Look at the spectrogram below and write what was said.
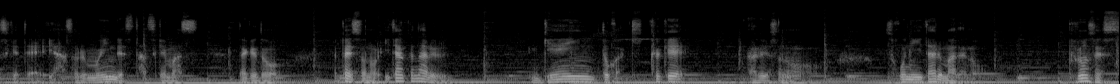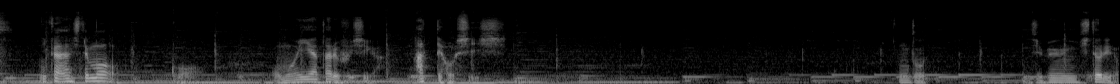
助けていやそれもいいんです助けます。だけどやっぱりその痛くなる原因とかきっかけあるいはそのそこに至るまでのプロセスに関してもこう思い当たる節があってほしいし。本当自分一人の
